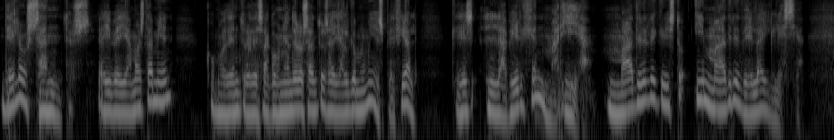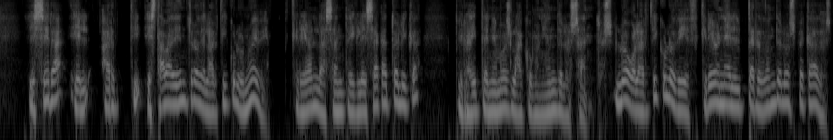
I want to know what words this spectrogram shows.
de los santos. Ahí veíamos también como dentro de esa comunión de los santos hay algo muy especial, que es la Virgen María, Madre de Cristo y Madre de la Iglesia. Ese era el estaba dentro del artículo 9 creo en la Santa Iglesia Católica, pero ahí tenemos la comunión de los santos. Luego el artículo 10, creo en el perdón de los pecados.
